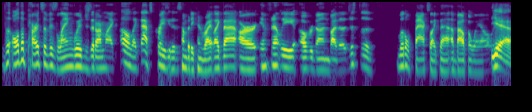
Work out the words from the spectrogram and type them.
the, all the parts of his language that I'm like, oh, like that's crazy that somebody can write like that are infinitely overdone by the just the little facts like that about the whale yeah.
